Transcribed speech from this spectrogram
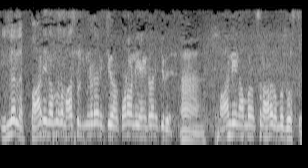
இல்ல இல்ல. பாண்டியன் நம்ம ஹாஸ்பிட்டல் முன்னாடி தான் நிக்குது. அது போன வண்டி என்கிட்ட தான் நிக்குது. பாண்டியன் ஆம்புலன்ஸ் நானும் ரொம்ப தோஸ்து.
